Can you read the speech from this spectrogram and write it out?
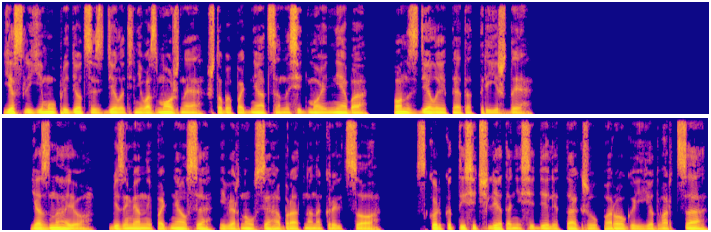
Если ему придется сделать невозможное, чтобы подняться на седьмое небо, он сделает это трижды. «Я знаю». Безымянный поднялся и вернулся обратно на крыльцо. Сколько тысяч лет они сидели также у порога ее дворца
